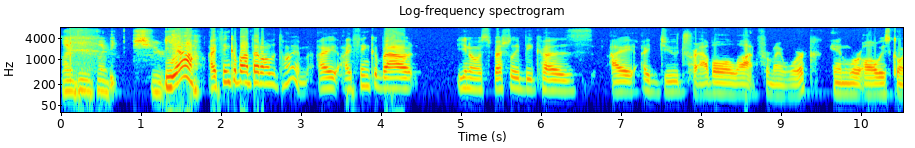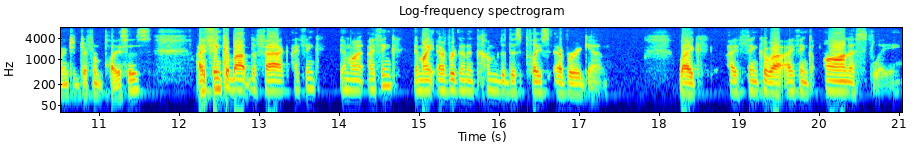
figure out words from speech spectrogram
Like, do think, shoot. Yeah, I think about that all the time. I, I think about, you know, especially because I, I do travel a lot for my work, and we're always going to different places. I think about the fact, I think am I? I think, am I ever going to come to this place ever again? Like, I think about, I think honestly,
